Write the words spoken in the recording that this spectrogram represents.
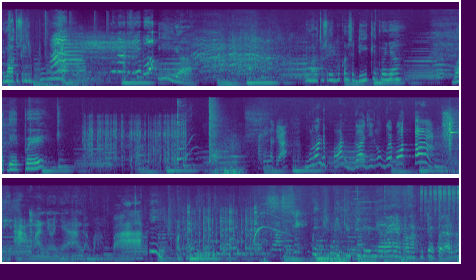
500 ribu. 500 ribu? Iya. 500 ribu kan sedikit Nyonya. Buat DP. Tapi ingat ya, bulan depan gaji lo gue potong. Ih, aman Nyonya, nggak apa-apa. Ih, Wih, wih, Nyonya, handphone aku udah baru.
